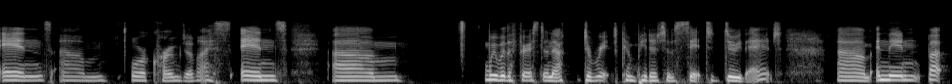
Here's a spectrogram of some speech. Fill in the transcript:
and um, or a Chrome device, and um, we were the first in our direct competitive set to do that. Um, and then, but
